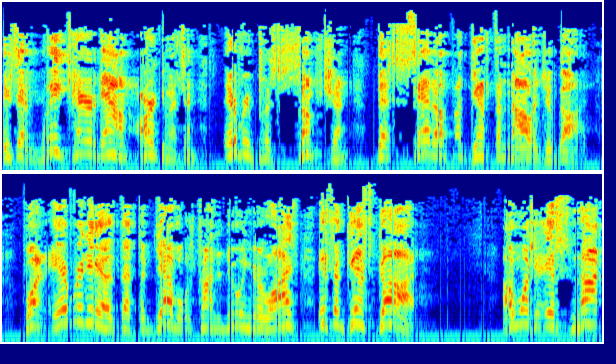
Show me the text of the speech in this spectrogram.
He said, we tear down arguments and every presumption that's set up against the knowledge of God. Whatever it is that the devil is trying to do in your life, it's against God. I want you, it's not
